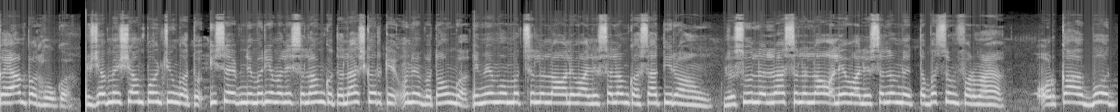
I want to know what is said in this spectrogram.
क्याम पर होगा। और जब मैं शाम पहुंचूँगा तो ईसा इब्ने मरियम सलाम को तलाश करके उन्हें बताऊँगा कि मैं मोहम्मद वसल्लम का साथी रहा हूँ। रसूल वसल्लम ने तबस्सुम फरमाया, और कहा, बहुत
